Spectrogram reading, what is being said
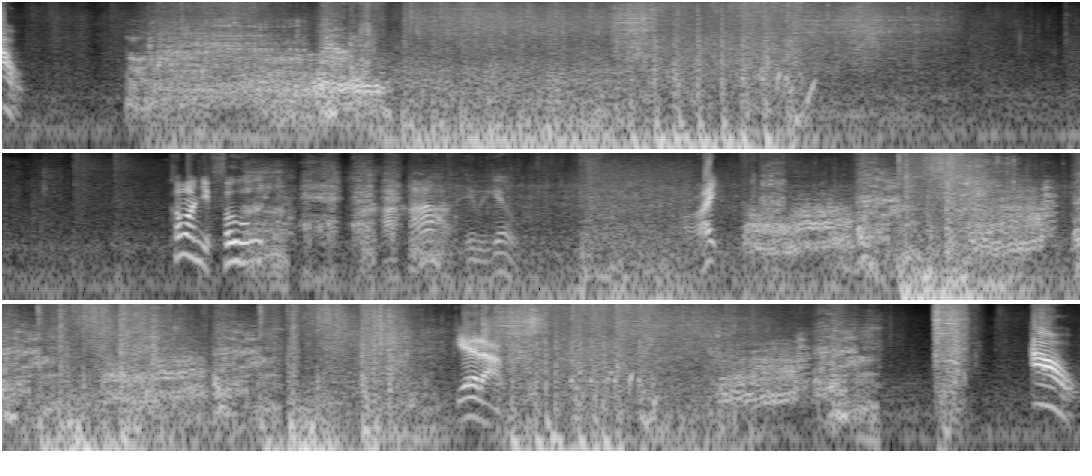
Ow! Come on, you fool! Aha, here we go. Alright. Get out! Ow!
